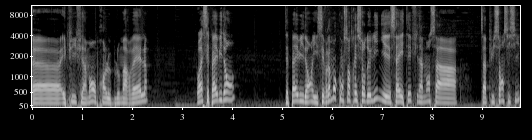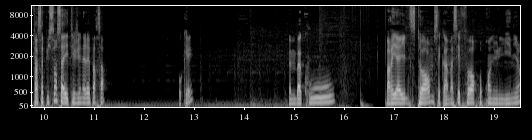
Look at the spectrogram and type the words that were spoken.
Euh, et puis finalement, on prend le Blue Marvel. Ouais, c'est pas évident. Hein. C'est pas évident. Il s'est vraiment concentré sur deux lignes et ça a été finalement sa, sa puissance ici. Enfin, sa puissance a été générée par ça. Ok. Mbaku. Maria Hill Storm, c'est quand même assez fort pour prendre une ligne.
